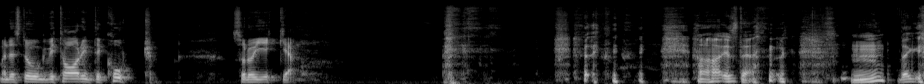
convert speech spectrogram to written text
Men det stod vi tar inte kort. Så då gick jag. Ja, just det. Mm, det...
